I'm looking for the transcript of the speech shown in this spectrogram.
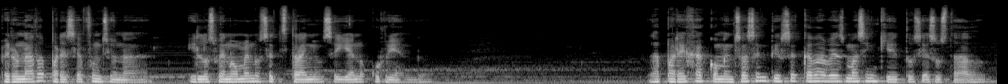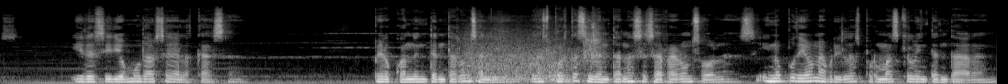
Pero nada parecía funcionar y los fenómenos extraños seguían ocurriendo. La pareja comenzó a sentirse cada vez más inquietos y asustados, y decidió mudarse de la casa. Pero cuando intentaron salir, las puertas y ventanas se cerraron solas y no pudieron abrirlas por más que lo intentaran.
